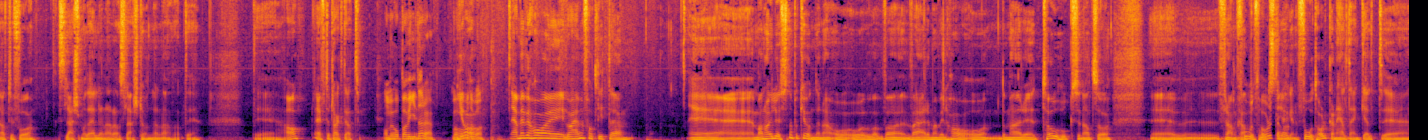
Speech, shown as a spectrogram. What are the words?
att vi får slash-modellerna och slash-tunnlarna. det, det, ja, eftertraktat. Om vi hoppar vidare, vad ja. har vi då? Ja, men vi, har, vi har även fått lite Eh, man har ju lyssnat på kunderna och, och vad, vad, är det man vill ha. Och de här towhooksen, alltså eh, framkant på fotstegen. Fotholkarna helt enkelt. Eh,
